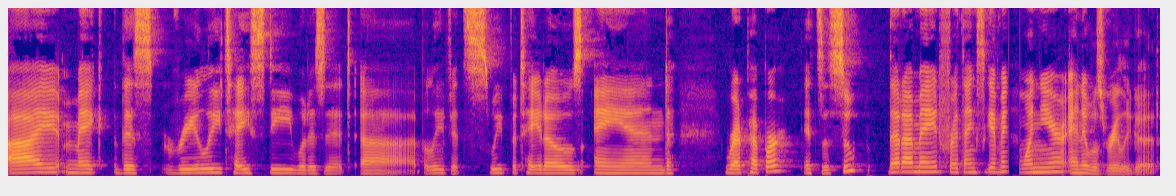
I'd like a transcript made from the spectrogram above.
I make this really tasty, what is it? Uh, I believe it's sweet potatoes and red pepper. It's a soup that I made for Thanksgiving one year, and it was really good.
